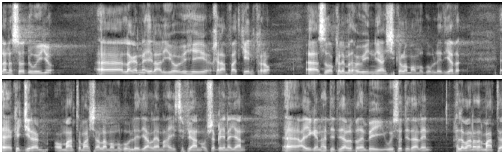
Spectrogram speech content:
lana soo dhoweeyo lagana ilaaliyo wixii khilaafaad keeni karo. Sidoo kale madaxweyneyaasha kaloo maamul goboleedyada ka jiraan oo maanta maasha allah maamul goboleedyaan leenahay si fiican u shaqaynayaan. Ayagan haddee dadaal badan bay way soo dadaaleen. Xildhibaanadan maanta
